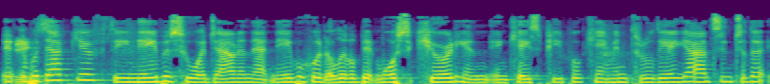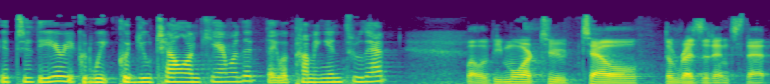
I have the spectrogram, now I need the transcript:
I- the Would that give the neighbors who are down in that neighborhood a little bit more security in, in case people came in through their yards into the, into the area? Could we, could you tell on camera that they were coming in through that? Well, it'd be more to tell the residents that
